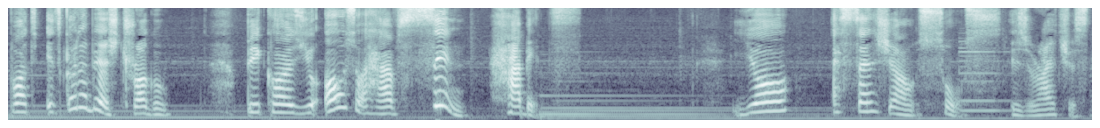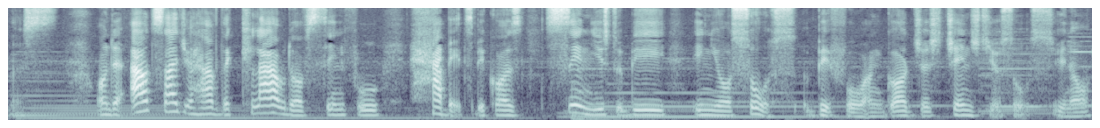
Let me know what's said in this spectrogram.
But it's gonna be a struggle because you also have sin habits. Your essential source is righteousness. On the outside, you have the cloud of sinful habits because sin used to be in your source before, and God just changed your source. You know,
